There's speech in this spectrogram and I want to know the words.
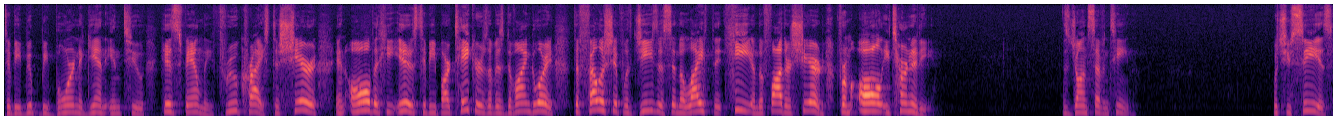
to be, be born again into his family through Christ, to share in all that he is, to be partakers of his divine glory, to fellowship with Jesus in the life that he and the Father shared from all eternity. This is John 17. What you see is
